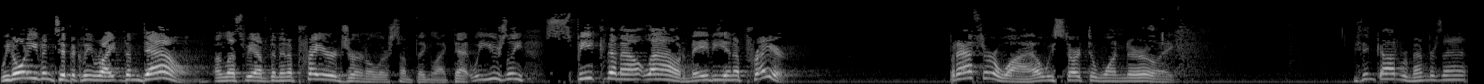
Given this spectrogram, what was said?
We don't even typically write them down unless we have them in a prayer journal or something like that. We usually speak them out loud, maybe in a prayer. But after a while, we start to wonder like, you think God remembers that?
